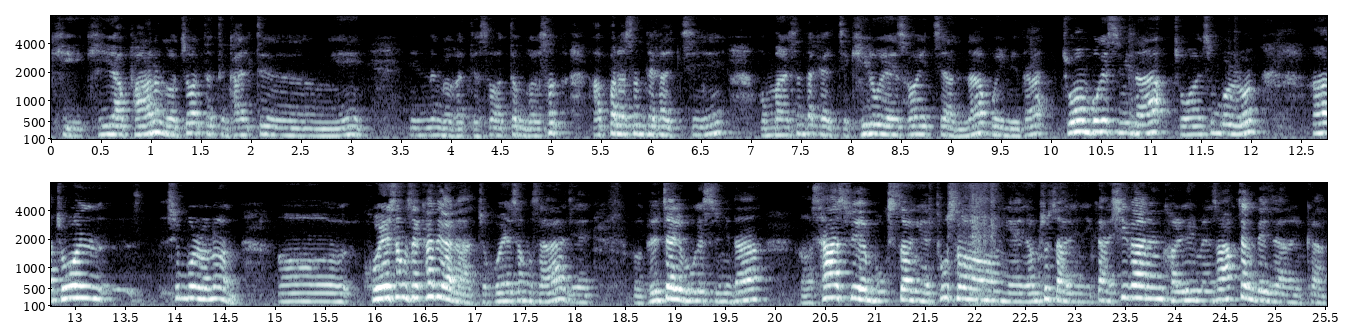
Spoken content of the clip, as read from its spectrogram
기, 기아파하는 거죠. 어쨌든 갈등이 있는 것 같아서 어떤 걸 선, 아빠를 선택할지 엄마를 선택할지 기로에 서 있지 않나 보입니다. 조언 보겠습니다. 조언 심볼론 아 조언 심볼론은 어, 고해성사 카드가 나왔죠. 고해성사 이제 어, 별자리 보겠습니다. 어, 사수의 목성의 토성의 염초자리니까 시간은 걸리면서 확장되지 않을까.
